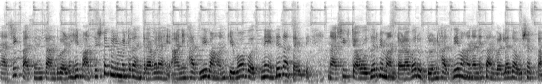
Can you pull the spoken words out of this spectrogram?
नाशिकपासून चांदवड हे पासष्ट किलोमीटर अंतरावर आहे आणि खाजगी वाहन किंवा बसने येथे जाता येते. नाशिकच्या ओझर विमानतळावर उतरून खाजगी वाहनाने चांदवडला जाऊ शकता.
